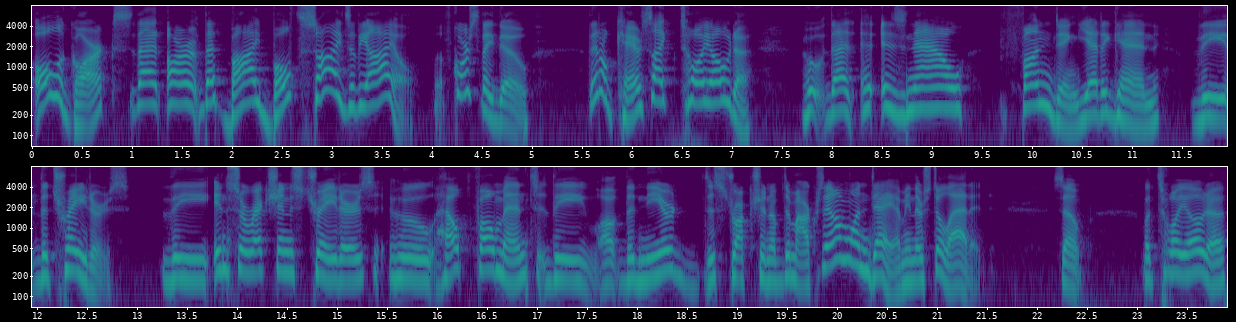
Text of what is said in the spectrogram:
oligarchs that are that buy both sides of the aisle. Of course they do. They don't care. It's like Toyota, who that is now funding yet again the the traitors the insurrectionist traitors who helped foment the uh, the near destruction of democracy on one day. I mean, they're still at it. So, but Toyota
